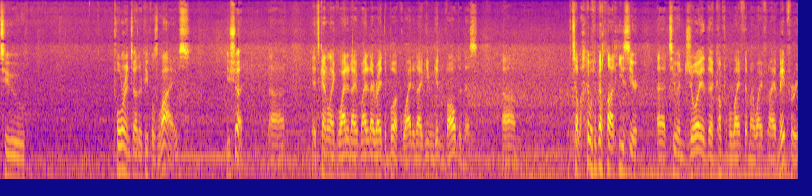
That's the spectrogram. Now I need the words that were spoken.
to pour into other people's lives, you should. Uh, it's kind of like why did I why did I write the book? Why did I even get involved in this? Um, it's a lot, it would have been a lot easier uh, to enjoy the comfortable life that my wife and I have made for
